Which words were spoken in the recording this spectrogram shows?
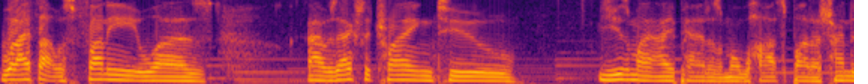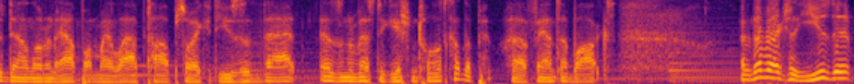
what I thought was funny was I was actually trying to use my iPad as a mobile hotspot. I was trying to download an app on my laptop so I could use that as an investigation tool. It's called the uh, Fanta Box. I've never actually used it.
